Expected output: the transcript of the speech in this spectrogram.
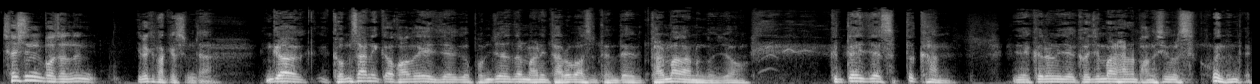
최신 버전은 이렇게 바뀌었습니다. 그러니까 검사니까 과거에 이제 그 범죄자들 많이 다뤄봤을 텐데 닮아가는 거죠. 그때 이제 습득한 이제 그런 이제 거짓말하는 방식을 쓰고 있는데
